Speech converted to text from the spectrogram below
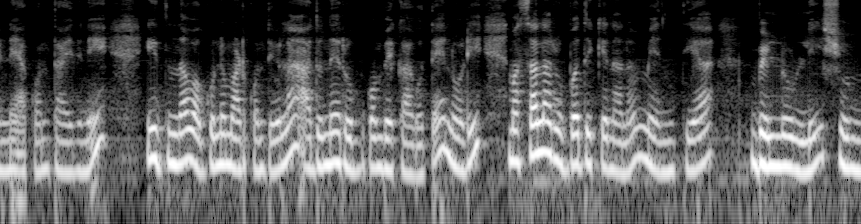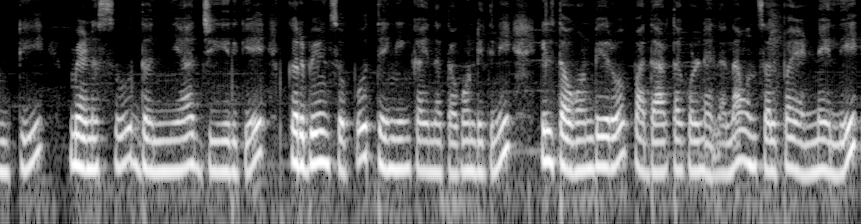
ಎಣ್ಣೆ ಹಾಕ್ಕೊತಾ ಇದ್ದೀನಿ. ಇದನ್ನು ಒಗ್ಗರಣೆ ಮಾಡ್ಕೊತೀವಲ್ಲ, ಅದನ್ನೇ ರುಬ್ಕೊಬೇಕಾಗುತ್ತೆ. ನೋಡಿ, ಮಸಾಲ ರುಬ್ಬೋದಕ್ಕೆ ನಾನು ಮೆಂತ್ಯ ಬೆಳ್ಳುಳ್ಳಿ, ಶುಂಠಿ, ಮೆಣಸು, ಧನ್ಯ, ಜೀರಿಗೆ, ಕರಿಬೇವಿನ ಸೊಪ್ಪು, ತೆಂಗಿನಕಾಯಿನ ತೊಗೊಂಡಿದ್ದೀನಿ. ಇಲ್ಲಿ ತೊಗೊಂಡಿರೋ ಪದಾರ್ಥಗಳನ್ನೆಲ್ಲ ಒಂದು ಸ್ವಲ್ಪ ಎಣ್ಣೆಯಲ್ಲಿ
